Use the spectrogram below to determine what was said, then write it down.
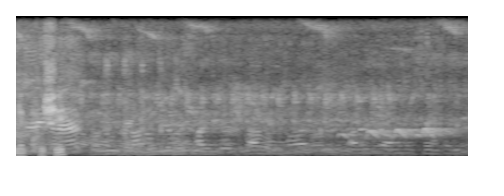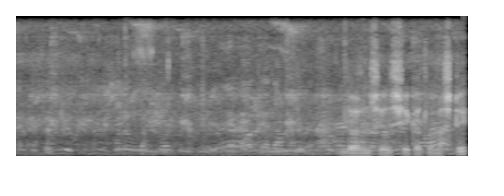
অনেক খুশি। দারুণ সেই কাতলা মাছটি।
